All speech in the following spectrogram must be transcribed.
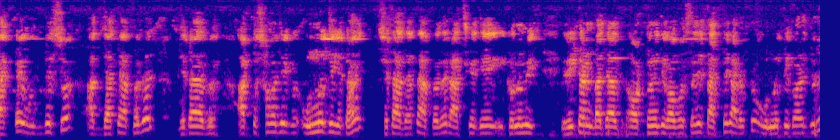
একটাই উদ্দেশ্য, আর যাতে আপনাদের যেটা আর্থসামাজিক উন্নতি যেটা হয় সেটা যাতে আপনাদের আজকে যে ইকোনমিক রিটার্ন বা যা অর্থনৈতিক অবস্থা আছে তার থেকে আরও একটু উন্নতি করার জন্য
